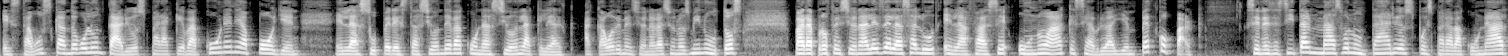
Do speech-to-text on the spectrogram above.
está buscando voluntarios para que vacunen y apoyen en la superestación de vacunación, la que le acabo de mencionar hace unos minutos, para profesionales de la salud en la fase 1A que se abrió ahí en Petco Park. Se necesitan más voluntarios pues para vacunar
